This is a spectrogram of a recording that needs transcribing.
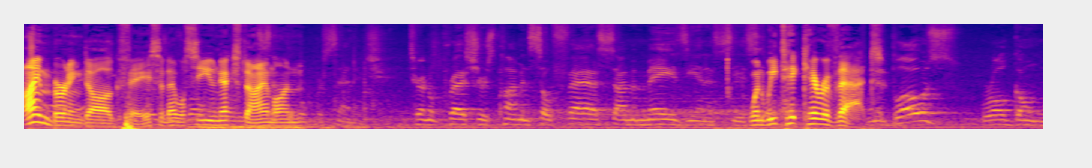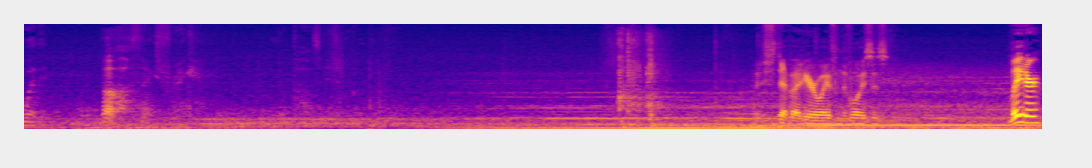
I'm Burning Dog Face, and I will see you next time on. Internal pressures climbing so fast, I'm amazed the NSC is when we take care of When that. it blows, we're all going with it. Oh, thanks, Frank. Real positive. I'm gonna step out here away from the voices. Later.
